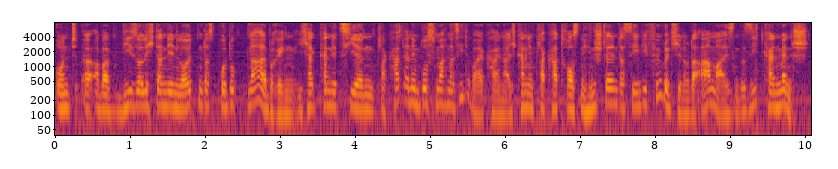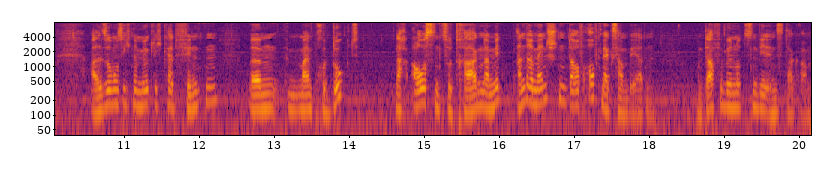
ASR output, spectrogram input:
und, äh, aber wie soll ich dann den Leuten das Produkt nahebringen? Ich kann jetzt hier ein Plakat an den Bus machen, das sieht aber ja keiner. Ich kann den Plakat draußen hinstellen, das sehen die Vögelchen oder Ameisen, das sieht kein Mensch. Also muss ich eine Möglichkeit finden, ähm, mein Produkt nach außen zu tragen, damit andere Menschen darauf aufmerksam werden. Und dafür benutzen wir Instagram.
